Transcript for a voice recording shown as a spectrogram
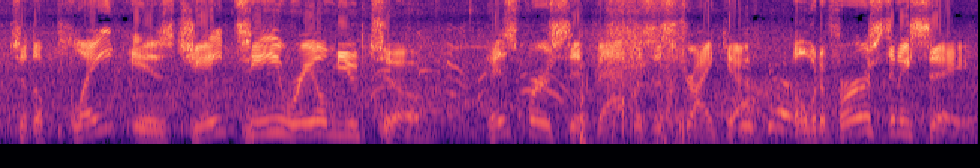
Up to the plate is JT Realmuto. His first at bat was a strikeout. Over to first, and he saved.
